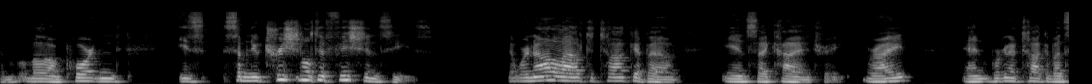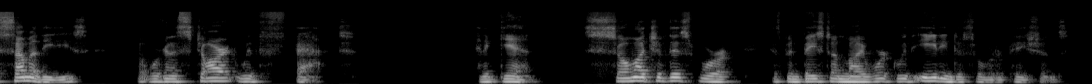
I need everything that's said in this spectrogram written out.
The more important is some nutritional deficiencies that we're not allowed to talk about in psychiatry, right? And we're going to talk about some of these, but we're going to start with fat. And again, so much of this work has been based on my work with eating disorder patients.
